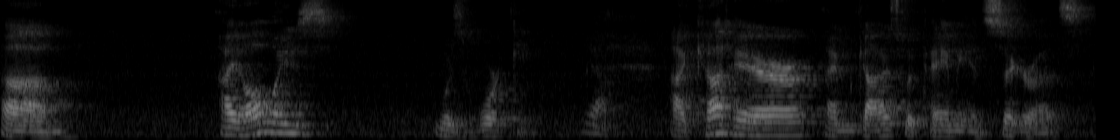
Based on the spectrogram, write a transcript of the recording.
Um, I always was working. Yeah. I cut hair, and guys would pay me in cigarettes,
